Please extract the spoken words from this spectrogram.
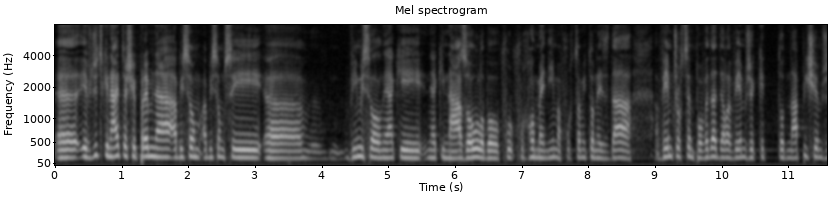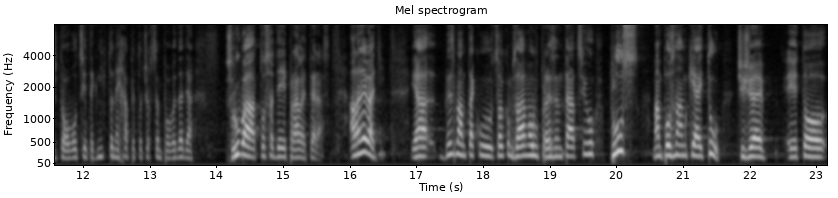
Eh, je vždy najťažšie pre mňa, aby som, aby som si uh, vymyslel nejaký, nejaký názov, lebo furt ho mením a furt sa mi to nezdá a viem, čo chcem povedať, ale viem, že keď to napíšem, že to ovocie, tak nikto nechápe to, čo chcem povedať a zhruba to sa deje práve teraz. Ale nevadí. Ja dnes mám takú celkom zaujímavú prezentáciu, plus mám poznámky aj tu. Čiže je to,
